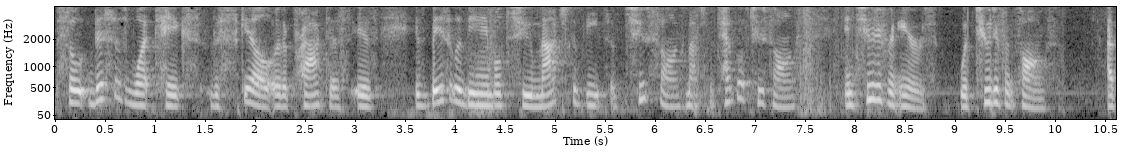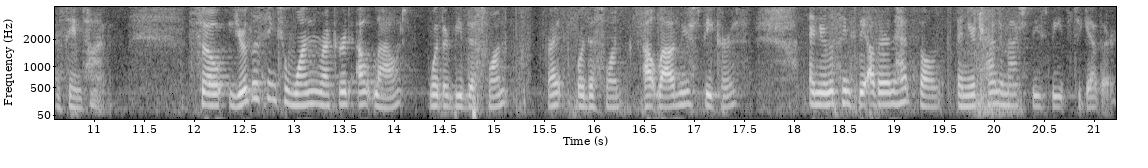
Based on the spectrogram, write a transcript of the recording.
So this is what takes the skill or the practice is is basically being able to match the beats of two songs, match the tempo of two songs in two different ears with two different songs at the same time. So you're listening to one record out loud, whether it be this one, right, or this one, out loud in your speakers, and you're listening to the other in the headphone, and you're trying to match these beats together.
